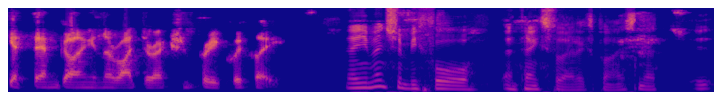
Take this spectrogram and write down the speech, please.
get them going in the right direction pretty quickly. Now, you mentioned before, and thanks for that explanation, that it,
